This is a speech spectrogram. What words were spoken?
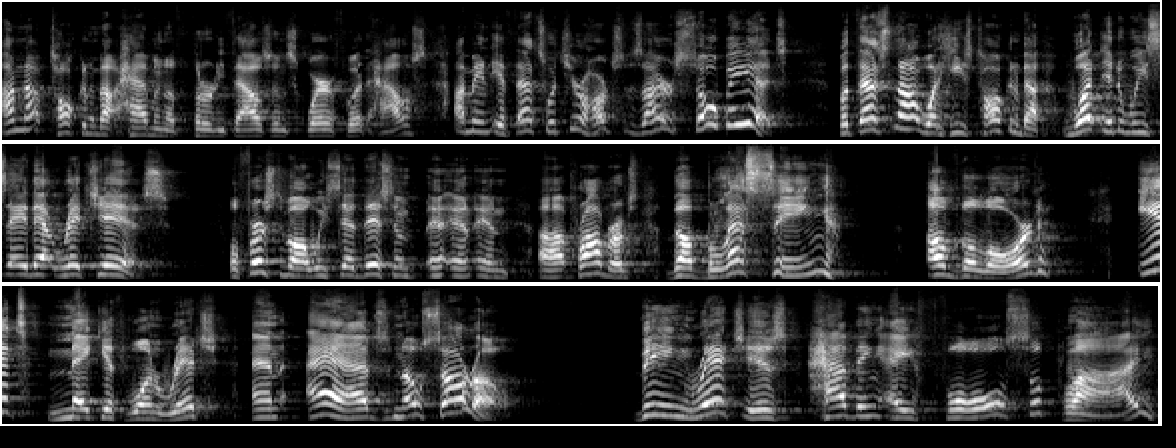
I'm not talking about having a 30,000 square foot house. I mean, if that's what your heart's desire, so be it. But that's not what he's talking about. What did we say that rich is? Well, first of all, we said this in, in, in uh, Proverbs the blessing of the Lord, it maketh one rich and adds no sorrow. Being rich is having a full supply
